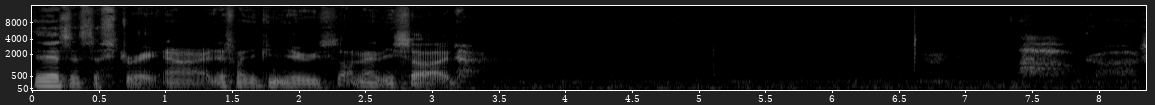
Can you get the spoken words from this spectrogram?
This is a straight. Alright, this one you can use on any side. Oh, God.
